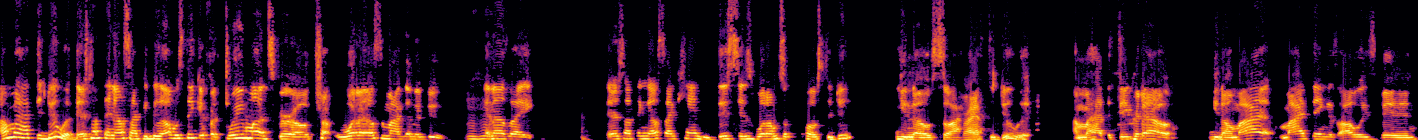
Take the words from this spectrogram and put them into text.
I'm gonna have to do it. There's nothing else I can do. I was thinking for three months, girl, tr- what else am I gonna do? Mhm. And I was like, there's nothing else I can do. This is what I'm supposed to do, you know. So I Right. have to do it. I'm gonna have to figure it out. You know, my my thing has always been,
